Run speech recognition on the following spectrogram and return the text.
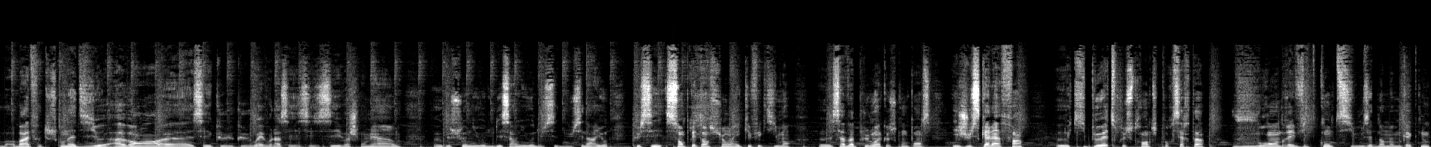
Bon, bref, tout ce qu'on a dit euh, avant, euh, c'est que, que, ouais, voilà, c'est- vachement bien, euh, que ce soit au niveau du dessin, au niveau du, sc- du scénario, que c'est sans prétention et qu'effectivement ça va plus loin que ce qu'on pense et jusqu'à la fin, euh, qui peut être frustrante pour certains, vous vous rendrez vite compte si vous êtes dans le même cas que nous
